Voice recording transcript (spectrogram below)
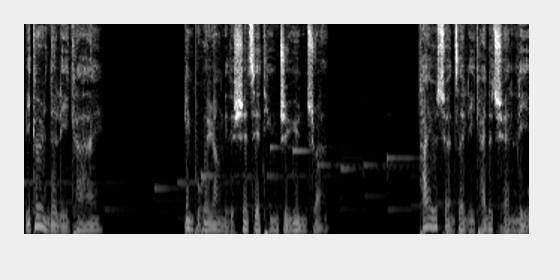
一个人的离开，并不会让你的世界停止运转，他有选择离开的权利。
